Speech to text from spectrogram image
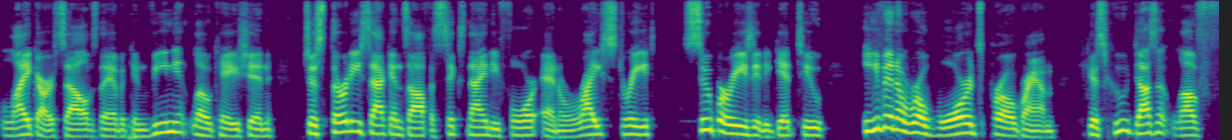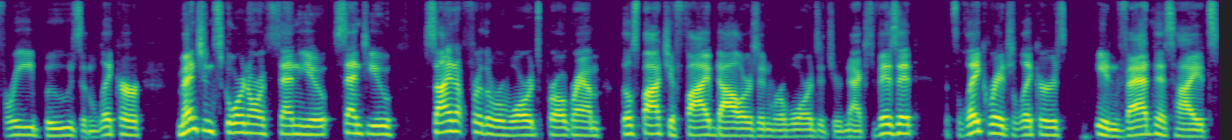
like ourselves. They have a convenient location, just 30 seconds off of 694 and Rice Street. Super easy to get to. Even a rewards program, because who doesn't love free booze and liquor? Mention Score North send you sent you. Sign up for the rewards program. They'll spot you $5 in rewards at your next visit. It's Lake Ridge Liquors in Vadnais Heights.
